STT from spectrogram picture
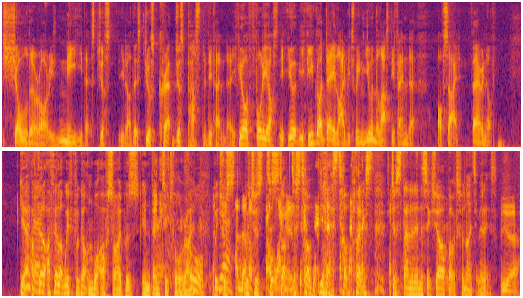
shoulder or his knee that's just you know that's just crept just past the defender. If you're fully off, if you if you've got daylight between you and the last defender, offside. Fair enough. Yeah, Okay. I feel I feel like we've forgotten what offside was invented for, right? For, Which yeah. was I know, which was to stop liners. to stop yeah stop blokes just standing in the six yard box for ninety minutes. Yeah,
